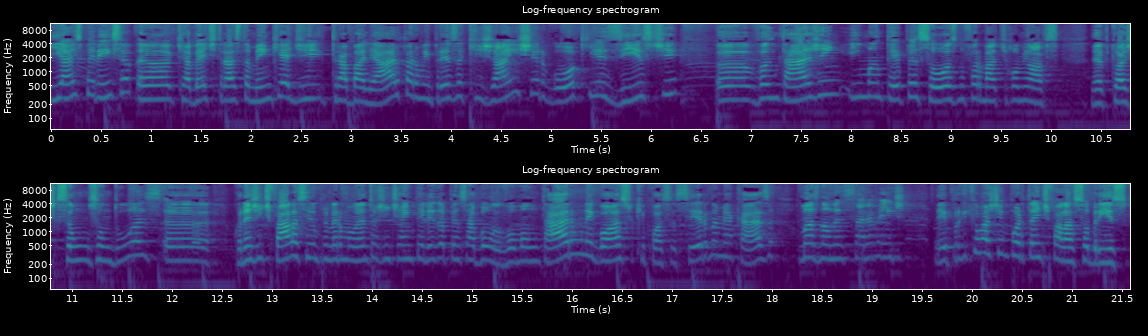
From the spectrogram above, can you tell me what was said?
E a experiência uh, que a Beth traz também, que é de trabalhar para uma empresa que já enxergou que existe uh, vantagem em manter pessoas no formato de home office. Né? Porque eu acho que são, são duas. Uh, quando a gente fala assim no primeiro momento, a gente é impelido a pensar: bom, eu vou montar um negócio que possa ser na minha casa, mas não necessariamente. E por que, que eu acho importante falar sobre isso?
